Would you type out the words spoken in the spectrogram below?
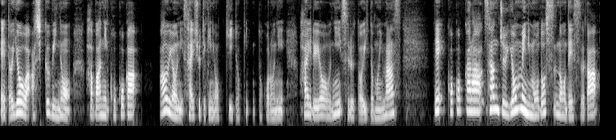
えっ、と、要は足首の幅にここが合うように最終的に大きいとところに入るようにするといいと思います。で、ここから34目に戻すのですが、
